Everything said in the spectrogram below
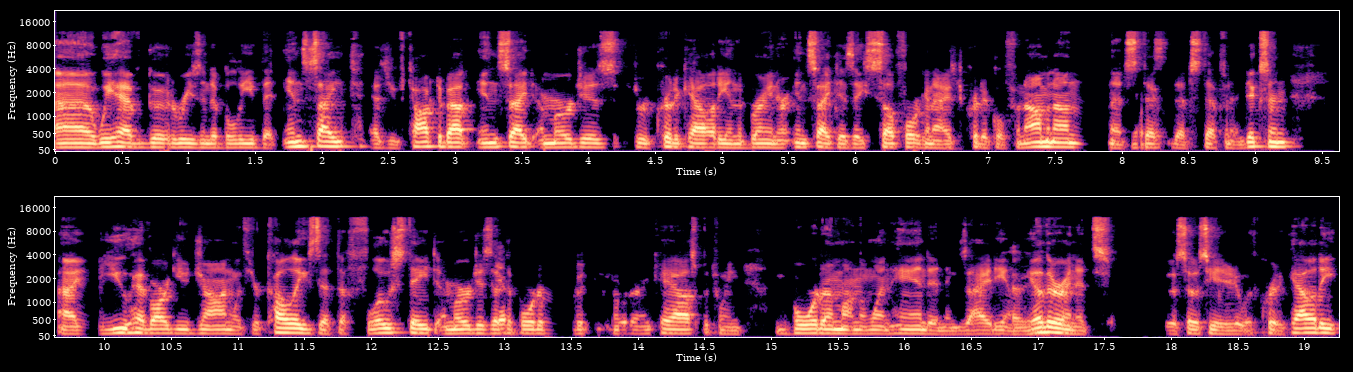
Uh, we have good reason to believe that insight, as you've talked about, insight emerges through criticality in the brain, or insight is a self-organized critical phenomenon. That's yes. that's Stephen and Dixon. Uh, you have argued, John, with your colleagues, that the flow state emerges yep. at the border between order and chaos, between boredom on the one hand and anxiety on the other, and it's associated with criticality.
